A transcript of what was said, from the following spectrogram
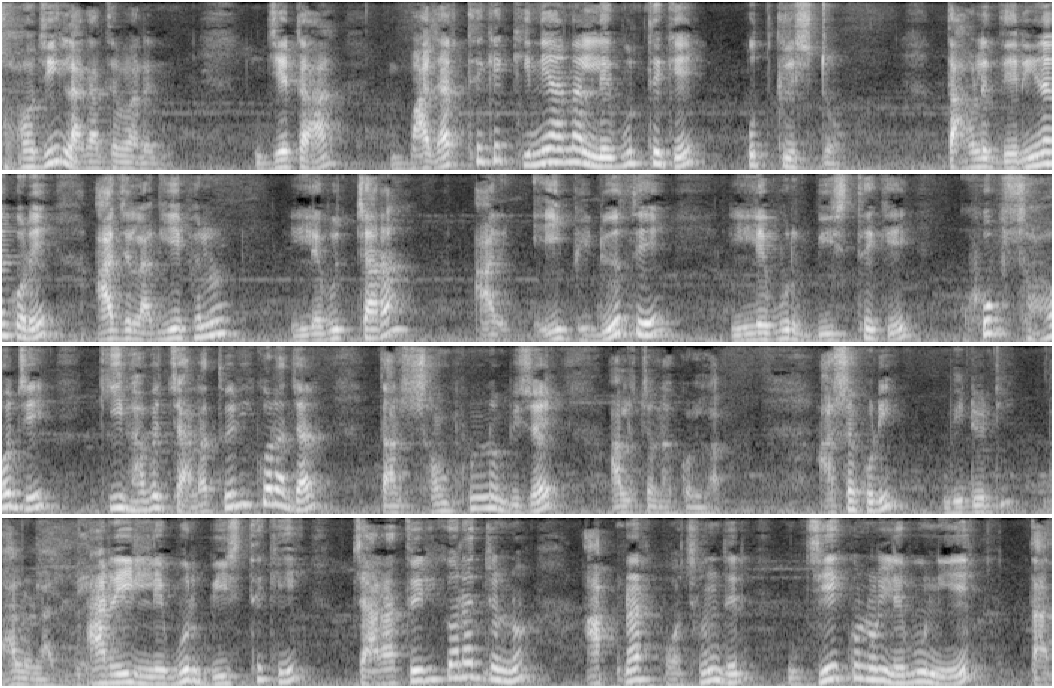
সহজেই লাগাতে পারেন, যেটা বাজার থেকে কিনে আনা লেবুর থেকে উৎকৃষ্ট। তাহলে দেরি না করে আজ লাগিয়ে ফেলুন লেবুর চারা, আর এই ভিডিওতে লেবুর বীজ থেকে খুব সহজে কীভাবে চারা তৈরি করা যায় তার সম্পূর্ণ বিষয়ে আলোচনা করলাম। আশা করি ভিডিওটি ভালো লাগবে। আর এই লেবুর বীজ থেকে চারা তৈরি করার জন্য আপনার পছন্দের যে কোনো লেবু নিয়ে তার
